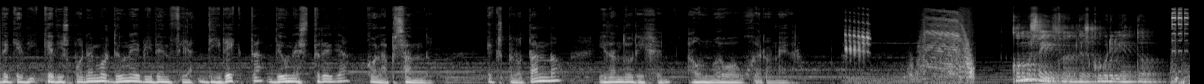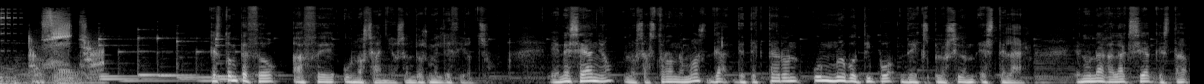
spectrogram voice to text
de que, disponemos de una evidencia directa de una estrella colapsando, explotando y dando origen a un nuevo agujero negro. ¿Cómo se hizo el descubrimiento? Esto empezó hace unos años, en 2018. En ese año, los astrónomos ya detectaron un nuevo tipo de explosión estelar en una galaxia que está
